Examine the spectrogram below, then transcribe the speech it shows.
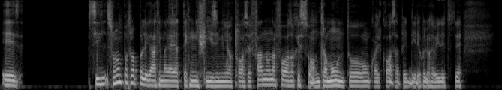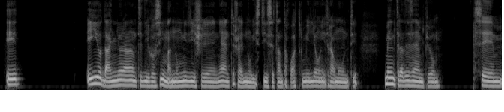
E si, sono un po' troppo legati magari a tecnicismi o cose, fanno una foto che so, un tramonto un qualcosa per dire quello che avevi detto te. E, e io da ignorante dico sì, ma non mi dice niente, cioè ho visti 74 milioni di tramonti. Mentre ad esempio se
